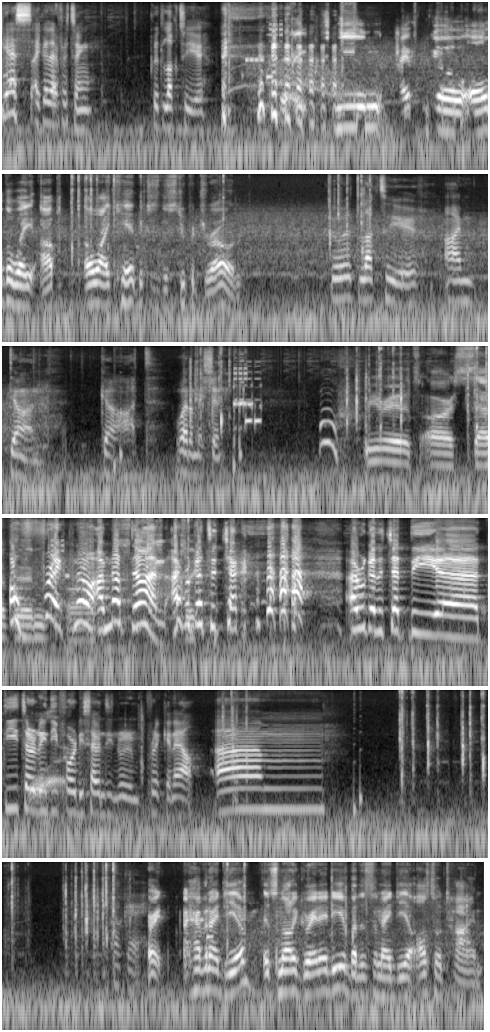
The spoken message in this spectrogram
Yes, I got everything. Good luck to you. For 18, I have to go all the way up. Oh, I can't because of the stupid drone. Good luck to you. I'm done. God, what a mission. Whew. Reroutes are seven. Oh frick! No, I'm not done. I forgot to check. I forgot to check the uh, D30, D40, 17 room. Freaking hell. Um. Okay. Alright, I have an idea. It's not a great idea, but it's an idea. Also, time.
